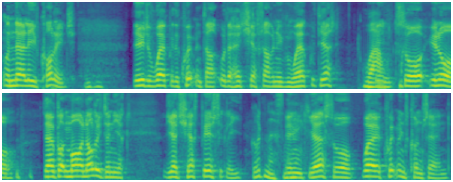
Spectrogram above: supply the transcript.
when they leave college. Mm-hmm. They either work with equipment that other head chefs haven't even worked with yet. Wow. And so you know they've got more knowledge than the, the head chef basically. Goodness me. And yeah, so where equipment's concerned,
